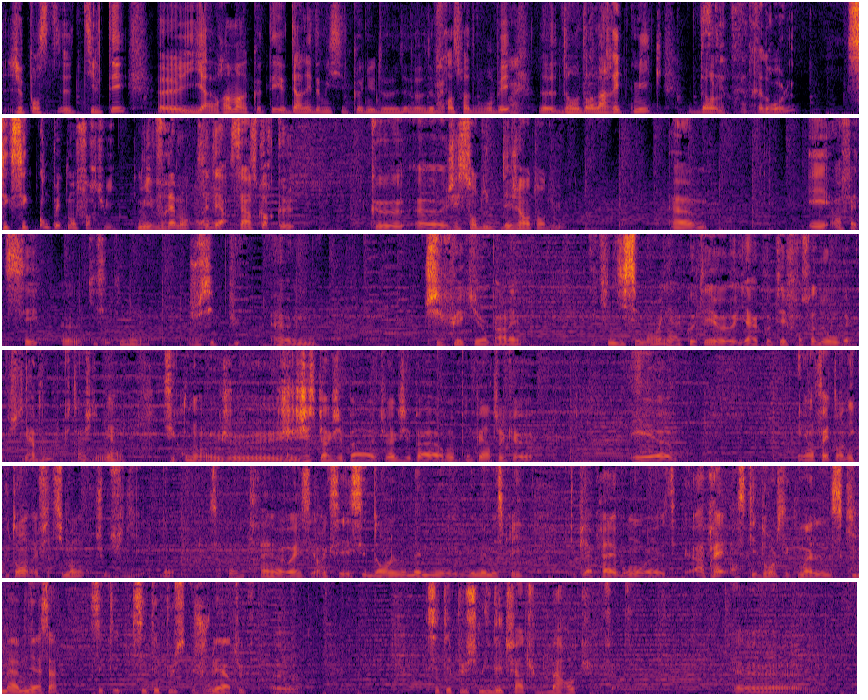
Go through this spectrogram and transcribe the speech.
je pense, tilter. Il y a vraiment un côté dernier domicile connu de, François de Roubaix dans, dans, la rythmique. Dans... C'est très très drôle. C'est que c'est complètement fortuit. Mais vraiment, c'est un score que, que j'ai sans doute déjà entendu. Et en fait, c'est. Euh, qui c'est qui m'en. Je sais plus. Euh, je sais plus à qui j'en parlais. Et qui me dit c'est marrant, il y a un côté, euh, il y a un côté François de Roubaix. Je dis ah bon? Putain, je dis merde, c'est con. je, j'espère que j'ai pas, tu vois, que j'ai pas repompé un truc. et et en fait, en écoutant, effectivement, je me suis dit c'est quand même très, ouais, c'est vrai que c'est dans le même le même esprit. Et puis après, bon, après, alors ce qui est drôle, c'est que moi, ce qui m'a amené à ça, c'était c'était plus, je voulais un truc c'était plus l'idée de faire un truc baroque, en fait. Euh,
